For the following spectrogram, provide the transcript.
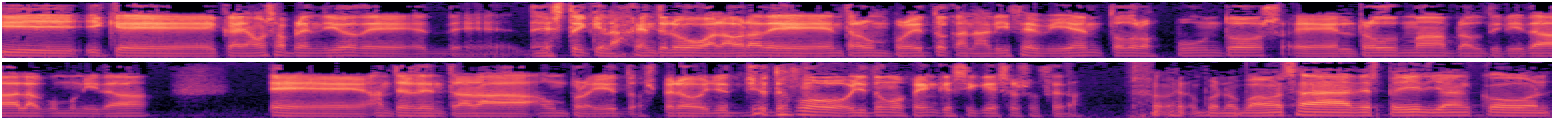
y, que, hayamos aprendido de, esto y que la gente luego a la hora de entrar a un proyecto canalice bien todos los puntos, eh, el roadmap, la utilidad, la comunidad. Eh, antes de entrar a, un proyecto. Pero yo, yo, tengo, yo tengo fe en que sí que eso suceda. Bueno, bueno vamos a despedir, Joan, con,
